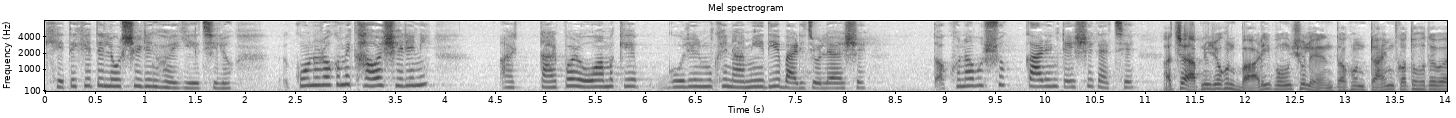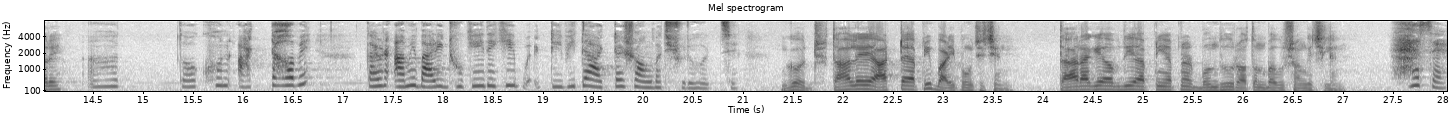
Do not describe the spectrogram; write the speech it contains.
খেতে খেতে লোডশেডিং হয়ে গিয়েছিল। কোনো রকমে খাওয়া সেরেনি। আর তারপর ও আমাকে গলির মুখে নামিয়ে দিয়ে বাড়ি চলে আসে। তখন অবশ্য কারেন্ট এসে গেছে। আচ্ছা আপনি যখন বাড়ি পৌঁছলেন তখন টাইম কত হতে পারে? তখন আটটা হবে। কারণ আমি বাড়ি ঢুকেই দেখি টিভিতে আটটার সংবাদ শুরু হচ্ছে। গুড তাহলে আটটায় আপনি বাড়ি পৌঁছেছেন। তার আগে অবধি আপনি আপনার বন্ধু রতনবাবুর সঙ্গে ছিলেন। হ্যাঁ স্যার।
